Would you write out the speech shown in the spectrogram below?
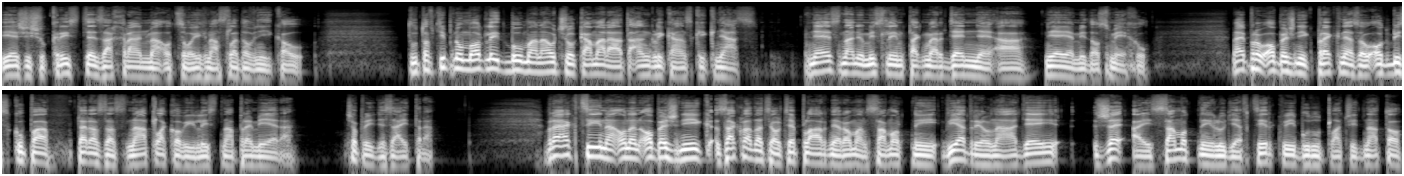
Ježišu Kriste, zachráň ma od svojich nasledovníkov. Túto vtipnú modlitbu ma naučil kamarát anglikánsky kňaz. Dnes na ňu myslím takmer denne a nie je mi do smiechu. Najprv obežník pre kňazov od biskupa, teraz zas nátlakový list na premiéra. Čo príde zajtra? V reakcii na onen obežník zakladateľ teplárne Roman Samotný vyjadril nádej, že aj samotní ľudia v cirkvi budú tlačiť na to,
